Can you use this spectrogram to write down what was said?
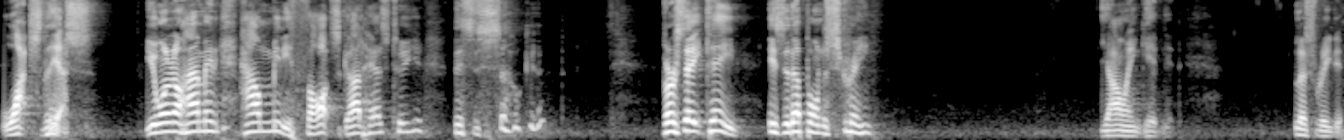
watch this. You want to know how many how many thoughts God has to you? This is so good. Verse 18. Is it up on the screen? Y'all ain't getting it. Let's read it.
